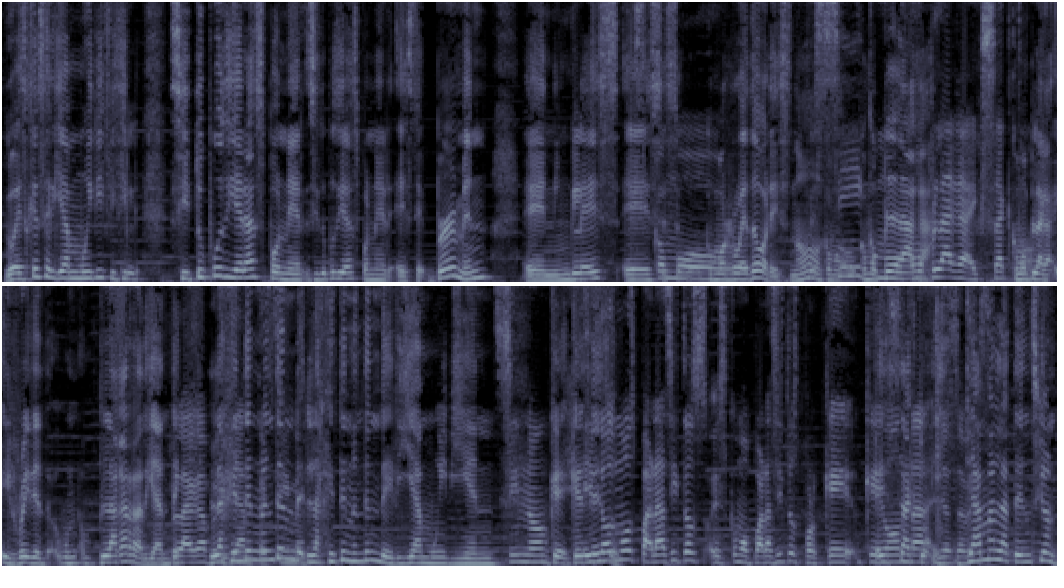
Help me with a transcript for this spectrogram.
Digo, es que sería muy difícil. Si tú pudieras poner, si tú pudieras poner este Vermin en inglés es, Es como- es como roedores, ¿no? Pues como, sí, como, como- plaga. como plaga, exacto. Como plaga. Y Radiant, un plaga radiante. Plaga la gente no brillante, sí, entende- no. la gente no entendería muy bien. Sí, no. ¿Qué, qué es y todos modos, parásitos es como parásitos porque qué Exacto, onda, y ya sabes. llama la atención.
